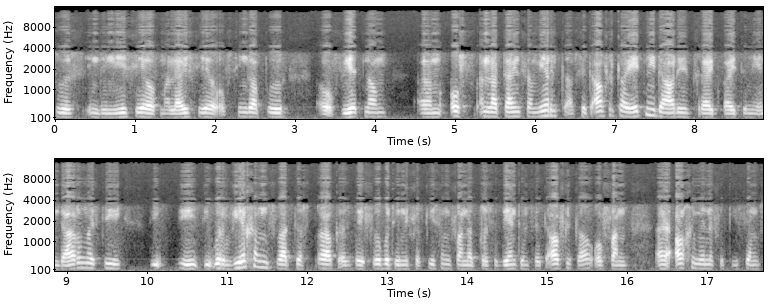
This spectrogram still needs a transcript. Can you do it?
soos Indonesië of Maleisië of Singapore of Vietnam ehm um, of in Latyn-Amerika. Suid-Afrika het nie daardie reikwyte nie en daarom is die die die die oorwegings wat sprake is byvoorbeeld in die verkiesing van 'n president in Suid-Afrika of van 'n uh, algemene verkiesings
